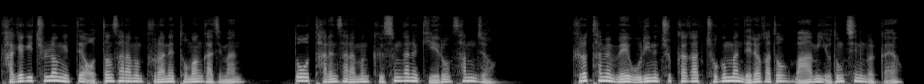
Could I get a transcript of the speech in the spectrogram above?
가격이 출렁일 때 어떤 사람은 불안에 도망가지만 또 다른 사람은 그 순간을 기회로 삼죠. 그렇다면 왜 우리는 주가가 조금만 내려가도 마음이 요동치는 걸까요?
